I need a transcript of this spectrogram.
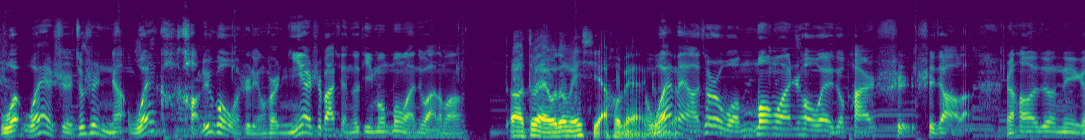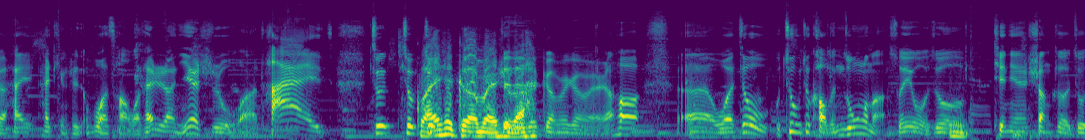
我我也是，就是你知道，我也考考虑过我是零分，你也是把选择题蒙蒙完就完了吗？啊，对我都没写后边。我也没有，就是我蒙蒙完之后，我也就趴着睡睡觉了，然后就那个还还挺神奇。我操，我才知道你也十五啊，太就就果然是哥们儿是吧对对对？哥们儿哥们儿。然后呃，我就就就考文综了嘛，所以我就天天上课就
